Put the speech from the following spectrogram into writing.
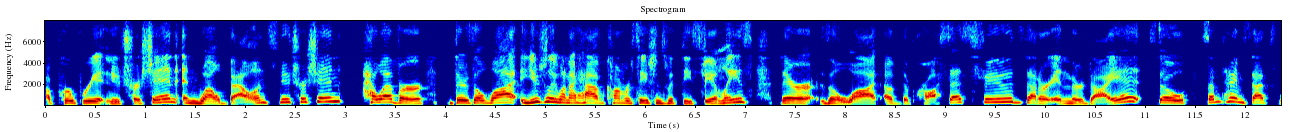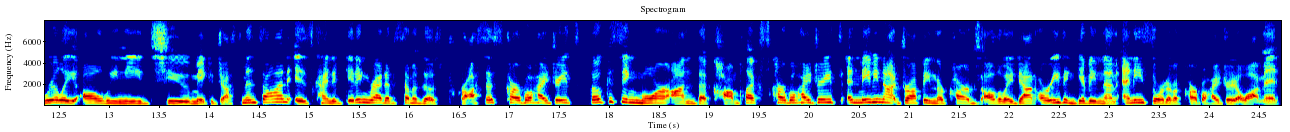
appropriate nutrition and well balanced nutrition. However, there's a lot, usually when I have conversations with these families, there's a lot of the processed foods that are in their diet. So sometimes that's really all we need to make adjustments on is kind of getting rid of some of those processed carbohydrates, focusing more on the complex carbohydrates, and maybe not dropping their carbs all the way down or even giving them any sort of a carbohydrate allotment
